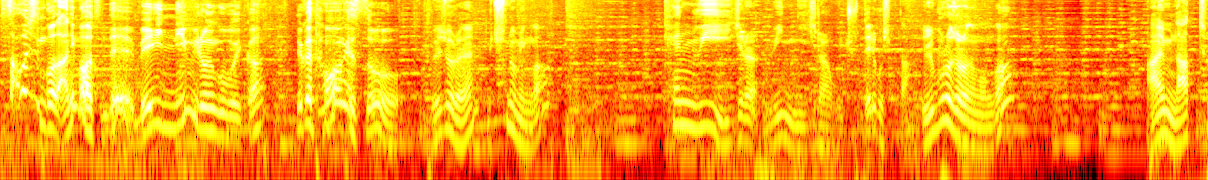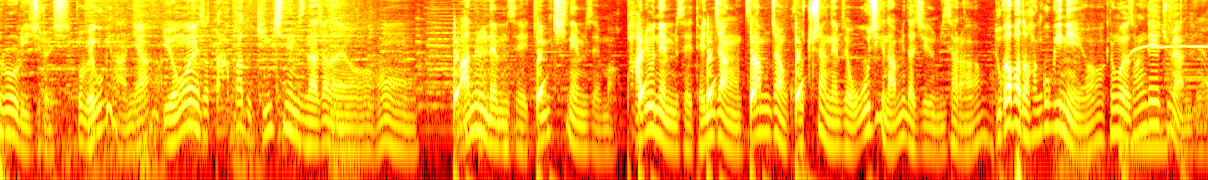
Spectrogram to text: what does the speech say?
싸우시는 건 아닌 것 같은데 메인님 이러는 거 보니까 약간 당황했어 왜 저래? 미친놈인가? 캔 위 이지라 윈 이지라고 주 때리고 싶다 일부러 저러는 건가? I'm not troll 이지라 씨. 저 외국인 아니야? 영어에서 딱 봐도 김치 냄새 나잖아요 어. 마늘 냄새, 김치 냄새, 막 발효 냄새, 된장, 쌈장, 고추장 냄새 오지게 납니다 지금 이 사람. 누가 봐도 한국인이에요. 그런 거 상대해주면 안 돼요.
